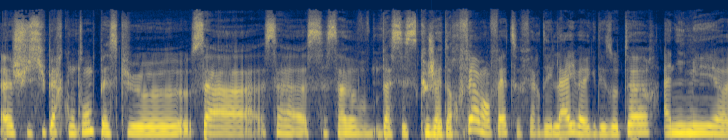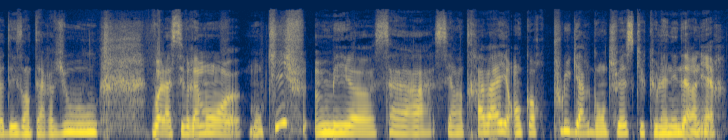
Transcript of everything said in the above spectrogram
je suis super contente parce que ça, bah, c'est ce que j'adore faire en fait, faire des lives avec des auteurs, animer des interviews. Voilà, c'est vraiment mon kiff. Mais ça, c'est un travail encore plus gargantuesque que l'année dernière.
